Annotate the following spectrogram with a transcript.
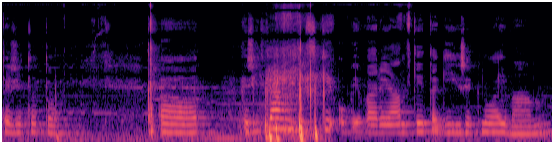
takže toto. Uh, říkám vždycky obě varianty, tak jich řeknu i vám.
